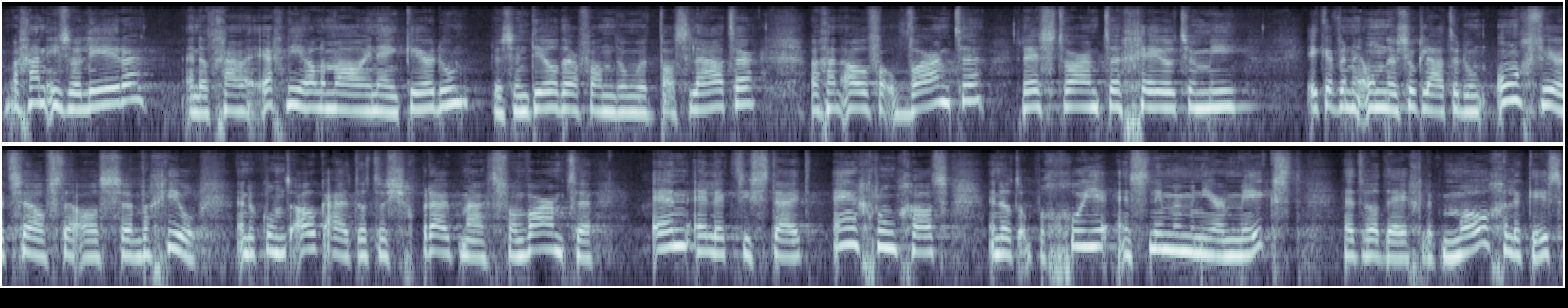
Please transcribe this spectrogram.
We gaan isoleren. En dat gaan we echt niet allemaal in één keer doen. Dus een deel daarvan doen we pas later. We gaan over op warmte, restwarmte, geothermie, ik heb een onderzoek laten doen, ongeveer hetzelfde als uh, Michiel. En er komt ook uit dat als je gebruik maakt van warmte en elektriciteit en groen gas en dat op een goede en slimme manier mixt, het wel degelijk mogelijk is.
